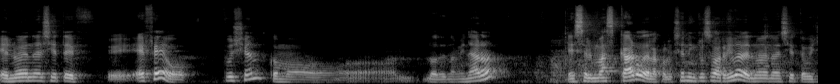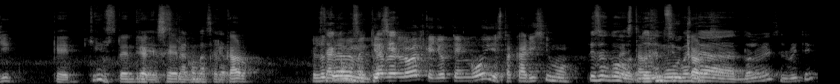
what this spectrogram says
el 997F o Fusion, como lo denominaron, es el más caro de la colección, incluso arriba del 997 OG. que tendría que ser como más caro. caro. El otro día me metí a verlo, el que yo tengo, y está carísimo. ¿Qué son como Están muy 250 dólares el retail?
